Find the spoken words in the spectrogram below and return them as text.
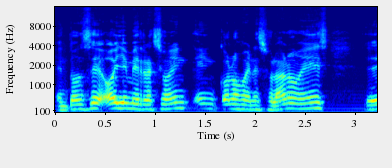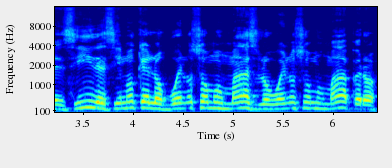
Entonces, oye, mi reacción con los venezolanos es, eh, sí, decimos que los buenos somos más, los buenos somos más, pero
